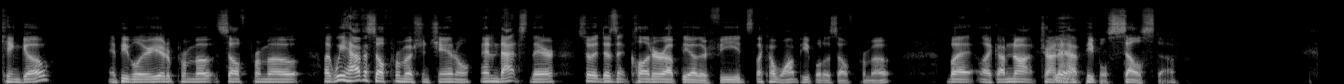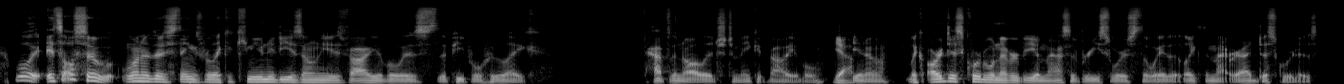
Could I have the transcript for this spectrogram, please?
can go, and people are here to promote self promote. Like we have a self promotion channel, and that's there so it doesn't clutter up the other feeds. Like I want people to self promote, but like I'm not trying to have people sell stuff. Well, it's also one of those things where like a community is only as valuable as the people who like have the knowledge to make it valuable. Yeah. You know, like our Discord will never be a massive resource the way that like the Matt Rad Discord is.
